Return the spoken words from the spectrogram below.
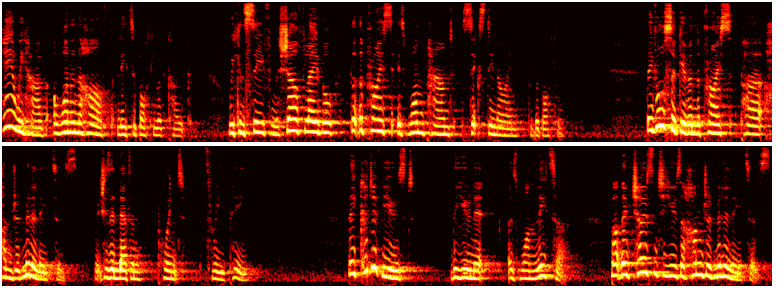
Here we have a one and a half litre bottle of Coke. We can see from the shelf label that the price is £1.69 for the bottle. They've also given the price per 100 millilitres, which is 11.3p. They could have used the unit as one litre, but they've chosen to use 100 millilitres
